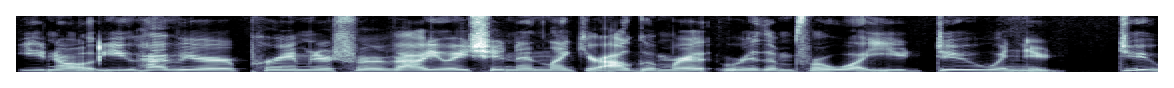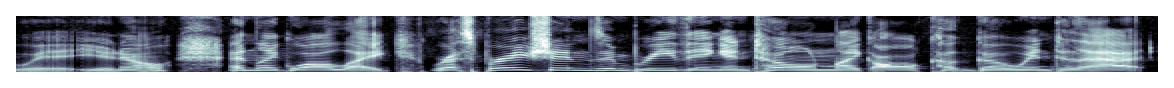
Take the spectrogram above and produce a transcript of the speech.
you know you have your parameters for evaluation and like your algorithm for what you do when you do it, you know, and like while like respirations and breathing and tone like all co- go into that,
